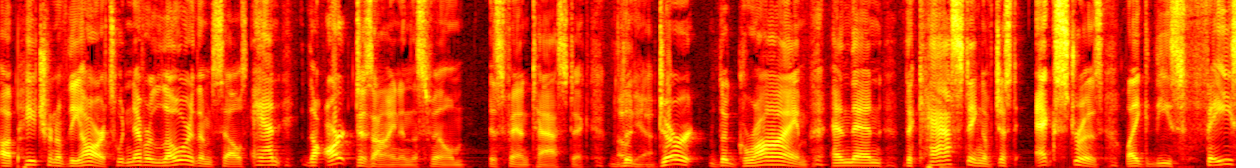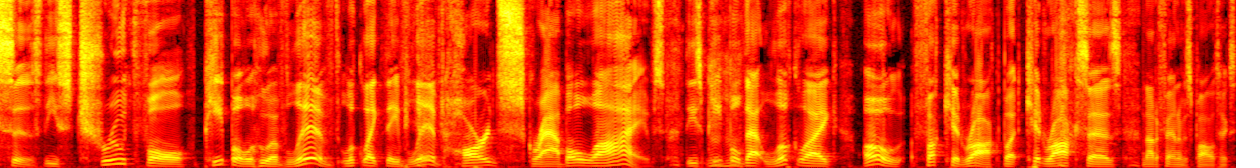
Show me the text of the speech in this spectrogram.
a patron of the arts would never lower themselves. And the art design in this film is fantastic. The Oh, yeah. dirt, the grime, and then the casting of just extras like these faces, these truthful people who have lived, look like they've lived hard Scrabble lives. These people Mm-hmm. that look like, oh, fuck Kid Rock, but Kid Rock says, not a fan of his politics.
